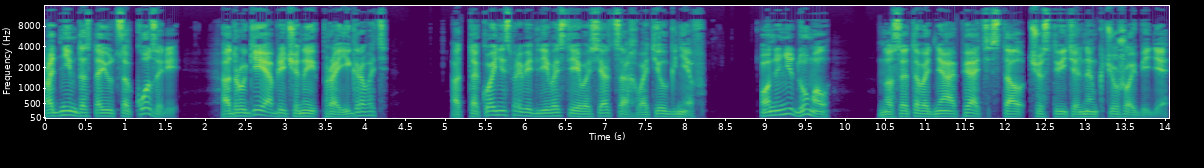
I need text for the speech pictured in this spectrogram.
Одним достаются козыри, а другие обречены проигрывать. От такой несправедливости его сердце охватил гнев. Он и не думал, но с этого дня опять стал чувствительным к чужой беде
